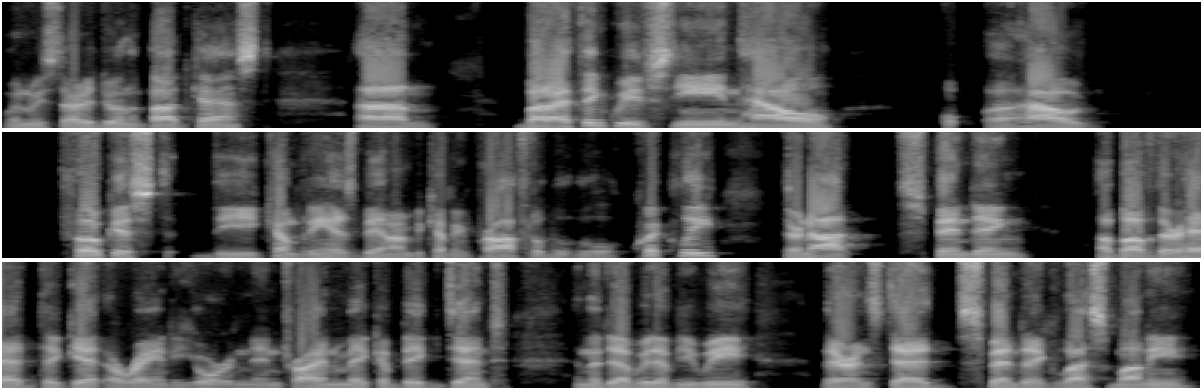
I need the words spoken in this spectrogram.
when we started doing the podcast. Um, but I think we've seen how uh, how focused the company has been on becoming profitable quickly. They're not spending above their head to get a Randy Orton and try and make a big dent in the WWE. They're instead spending less money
